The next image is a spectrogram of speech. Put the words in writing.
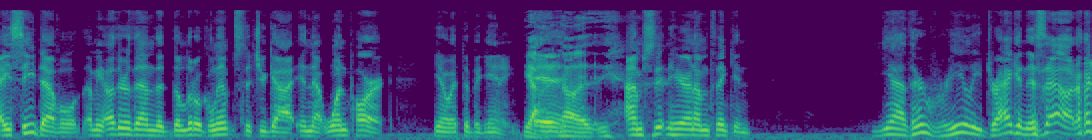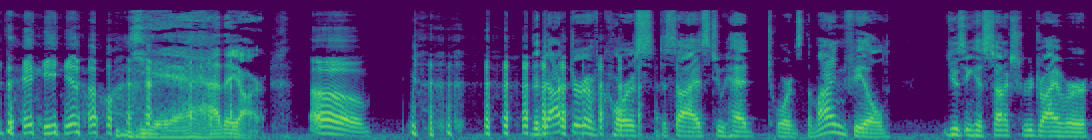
a Sea Devil. I mean, other than the, the little glimpse that you got in that one part, you know, at the beginning. yeah, no, I'm sitting here and I'm thinking, yeah, they're really dragging this out, aren't they? you know? yeah, they are. Oh. The doctor, of course, decides to head towards the minefield using his sonic screwdriver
